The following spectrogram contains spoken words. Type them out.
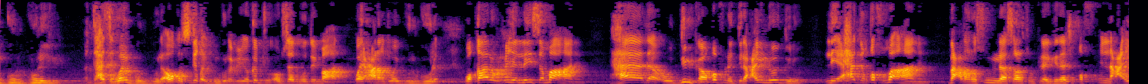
igulgulay fantahazani waa igulguula abubakr sidiiq igulgula wuxuu ka jooga awrsaad mooday maahan way canaanta waa igulguula wa qaala wuxuu laysa ma ahaanin haadaa oo dilkaa qof la dila loo dilo liaxadin qof uma ahaanin bacda rasuulilah sal ilah gadaashi qof in cay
